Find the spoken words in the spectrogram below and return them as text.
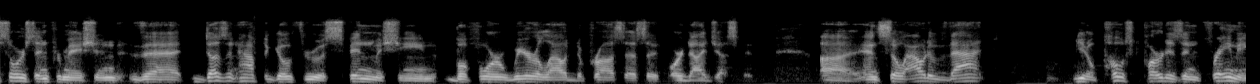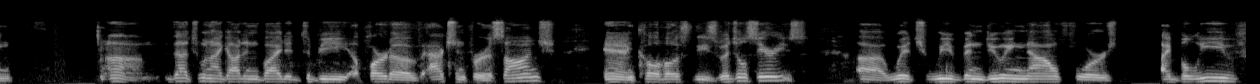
source information that doesn't have to go through a spin machine before we're allowed to process it or digest it. Uh, and so, out of that, you know, post partisan framing, um, that's when I got invited to be a part of Action for Assange and co host these Vigil series, uh, which we've been doing now for, I believe,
